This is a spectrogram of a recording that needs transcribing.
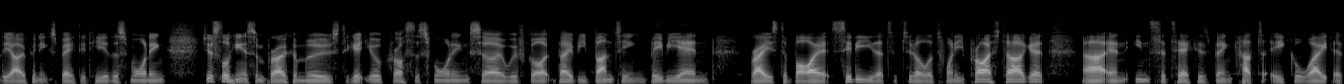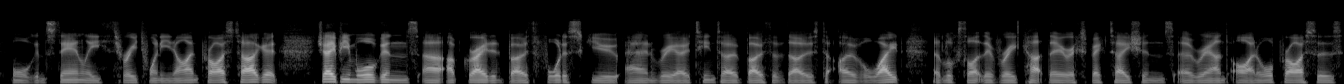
the open expected here this morning. Just looking at some broker moves to get you across this morning. So we've got Baby Bunting, BBN raised to buy at Citi. That's a $2.20 price target. Uh, and Incitec has been cut to equal weight at Morgan Stanley, 329 price target. JP Morgan's uh, upgraded both Fortescue and Rio Tinto, both of those to overweight. It looks like they've recut their expectations around iron ore prices.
